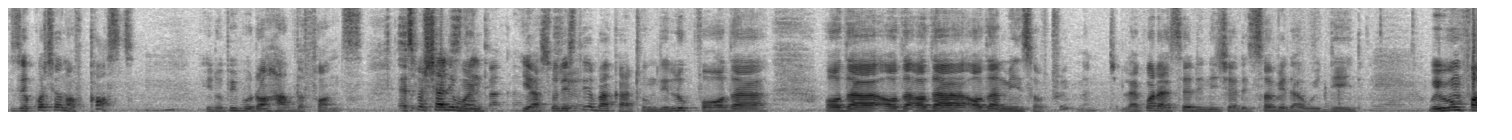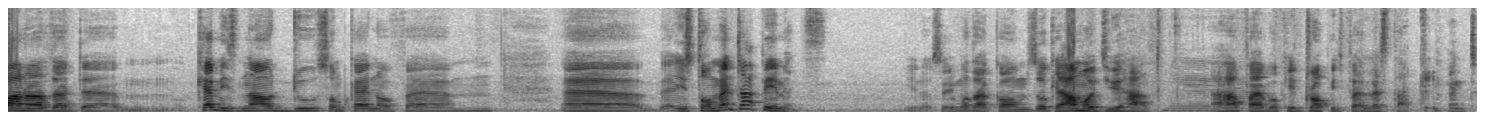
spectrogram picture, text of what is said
it's a question of cost. Mm -hmm. You know, people don't have the funds, so especially when yeah, so they stay back at home. They look for other, other, other, other, other means of treatment. Like what I said initially, the survey that we did, yeah. we even found out that um, chemists now do some kind of um, uh, instrumental payments you know, so your mother comes, okay, how much do you have? Yeah. I have five, okay, drop it for let's start treatment.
